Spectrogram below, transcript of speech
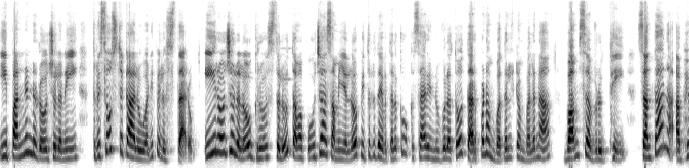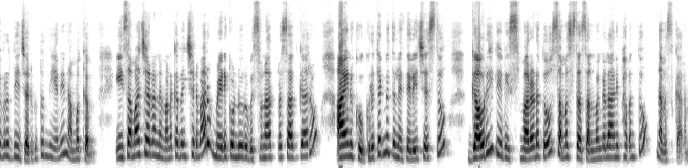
ఈ పన్నెండు రోజులని త్రిశోష్టకాలు అని పిలుస్తారు. ఈ రోజులలో గృహస్థులు తమ పూజా సమయంలో పితృదేవతలకు ఒకసారి నువ్వులతో తర్పణం వదలటం వలన వంశ వృద్ధి సంతాన అభివృద్ధి జరుగుతుంది అని నమ్మకం. ఈ సమాచారాన్ని మనకందించిన వారు మేడికొండూరు విశ్వనాథ్ ప్రసాద్ గారు. ఆయనకు కృతజ్ఞతల్ని తెలియజేస్తూ గౌరీదేవి స్మరణతో సమస్త సన్మంగళాని భవంతు నమస్కారం.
